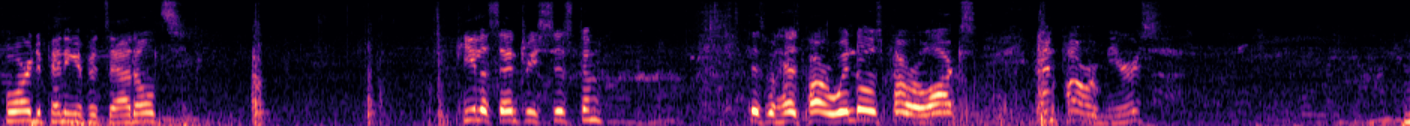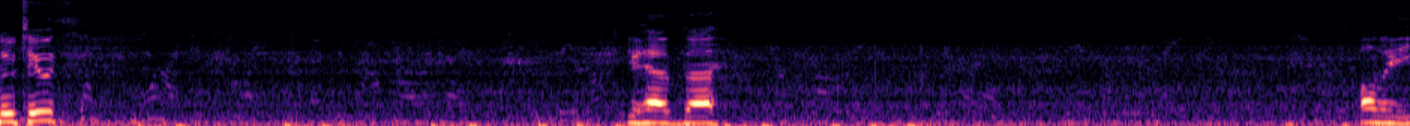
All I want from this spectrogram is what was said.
four depending if it's adults. Keyless entry system. This one has power windows, power locks, and power mirrors. Bluetooth. You have uh, all the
